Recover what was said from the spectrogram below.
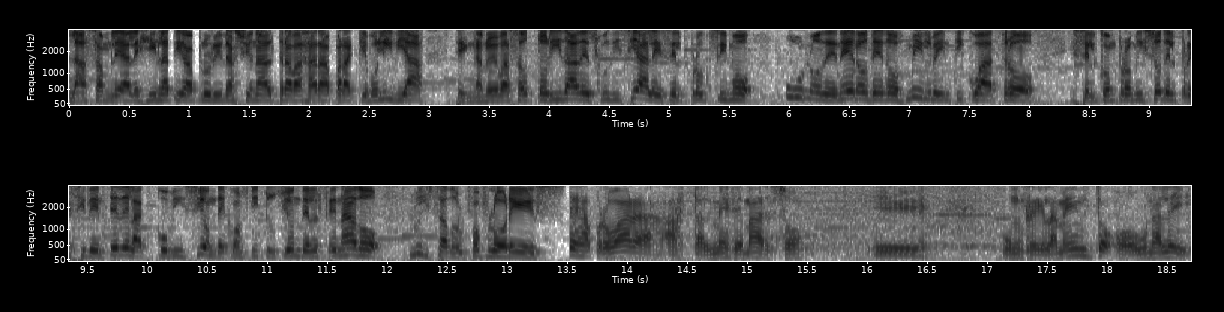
La Asamblea Legislativa Plurinacional trabajará para que Bolivia tenga nuevas autoridades judiciales el próximo 1 de enero de 2024. Es el compromiso del presidente de la Comisión de Constitución del Senado, Luis Adolfo Flores. Es aprobar hasta el mes de marzo eh, un reglamento o una ley.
